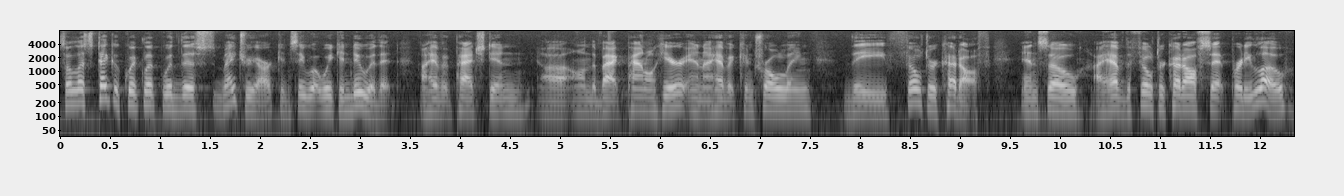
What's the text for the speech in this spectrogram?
So let's take a quick look with this matriarch and see what we can do with it. I have it patched in uh, on the back panel here and I have it controlling the filter cutoff. And so I have the filter cutoff set pretty low.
